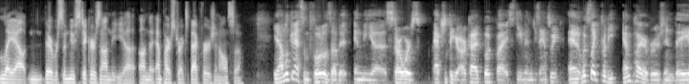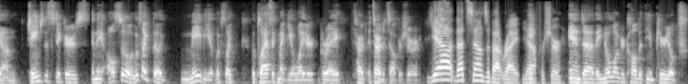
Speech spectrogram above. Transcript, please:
layout, and there were some new stickers on the uh, on the Empire Strikes Back version also. Yeah, I'm looking at some photos of it in the uh, Star Wars action figure archive book by Stephen Sansweet, and it looks like for the Empire version they um, changed the stickers, and they also it looks like the maybe it looks like the plastic might be a lighter gray. It's hard it's hard to tell for sure. Yeah, that sounds about right. Yeah, Yeah. for sure. And uh, they no longer called it the Imperial tr-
